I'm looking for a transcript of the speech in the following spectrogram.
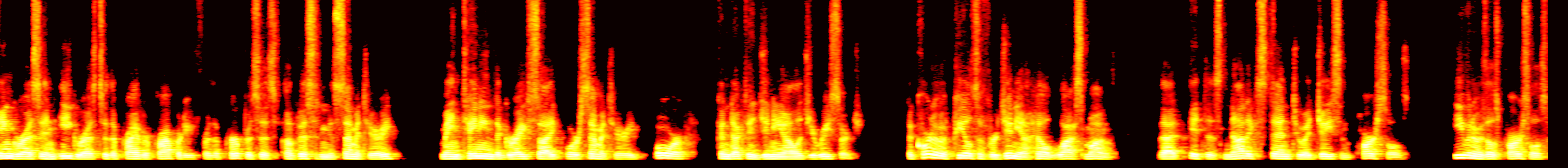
ingress and egress to the private property for the purposes of visiting the cemetery, maintaining the gravesite or cemetery, or conducting genealogy research. The Court of Appeals of Virginia held last month that it does not extend to adjacent parcels, even if those parcels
